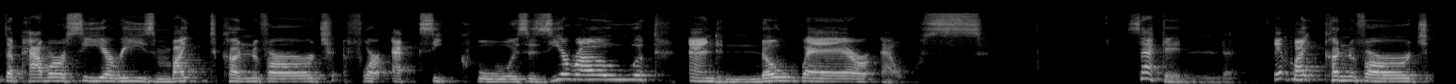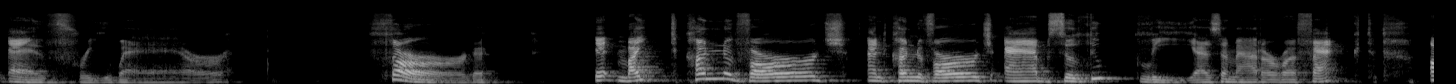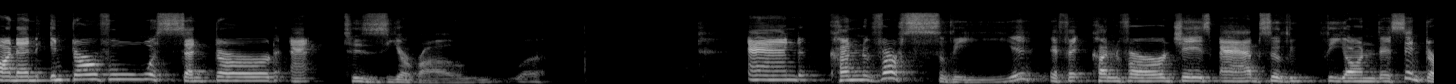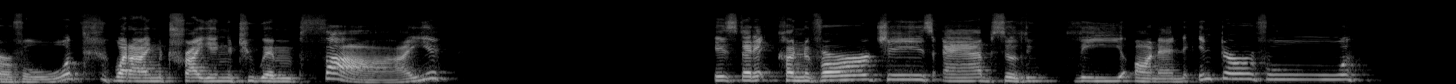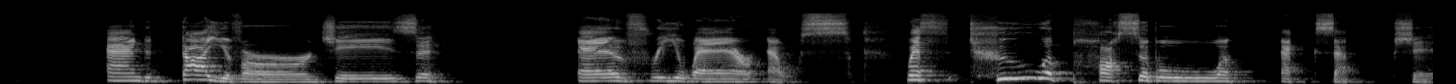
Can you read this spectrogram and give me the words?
The power series might converge for x equals zero and nowhere else. Second, it might converge everywhere. Third, it might converge and converge absolutely, as a matter of fact, on an interval centered at zero. And conversely, if it converges absolutely on this interval, what I'm trying to imply is that it converges absolutely on an interval and diverges everywhere else with two possible exceptions.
